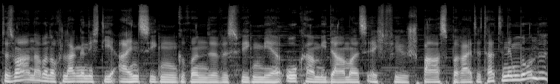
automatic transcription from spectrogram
Das waren aber noch lange nicht die einzigen Gründe, weswegen mir Okami damals echt viel Spaß bereitet hat. Denn im Grunde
